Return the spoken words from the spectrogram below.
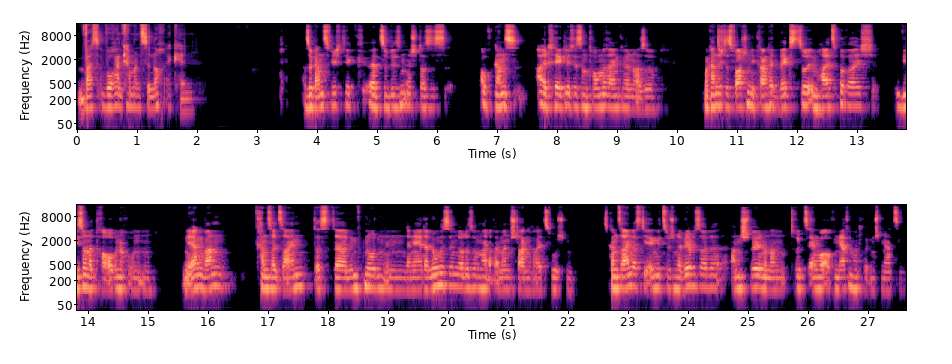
Was, woran kann man es denn noch erkennen? Also ganz wichtig äh, zu wissen ist, dass es auch ganz alltägliche Symptome sein können. Also man kann sich das vorstellen, die Krankheit wächst so im Halsbereich wie so eine Traube nach unten. Und irgendwann kann es halt sein, dass da Lymphknoten in der Nähe der Lunge sind oder so und man hat auf einmal einen starken Reizhusten. Es kann sein, dass die irgendwie zwischen der Wirbelsäule anschwillen und dann drückt es irgendwo auf den Nerven und Rückenschmerzen.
